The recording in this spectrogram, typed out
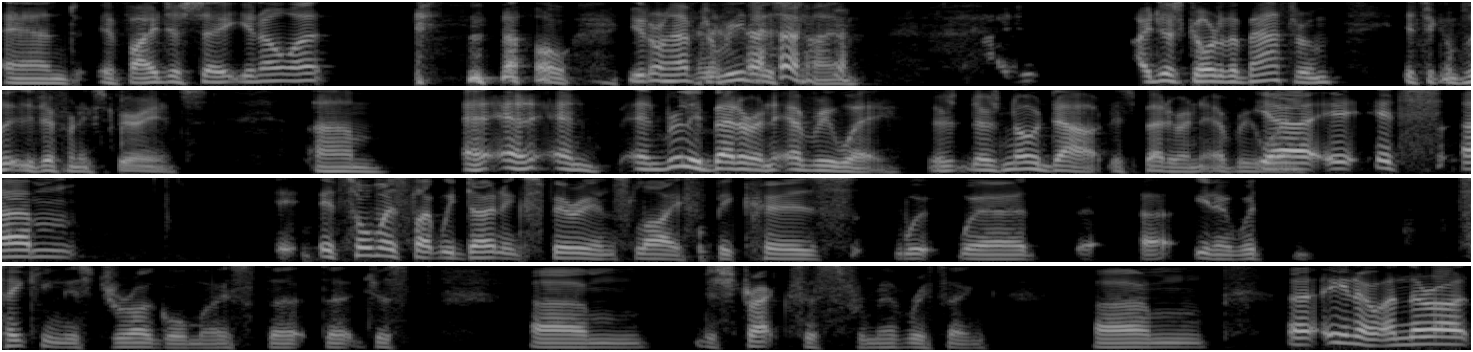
And if I just say, you know what? no, you don't have to read this time. I just, I just go to the bathroom. It's a completely different experience. Um, and, and, and, and really better in every way. There's, there's no doubt it's better in every yeah, way. Yeah, it, it's, um, it, it's almost like we don't experience life because we're, we're uh, you know, we're taking this drug almost that that just um, distracts us from everything. Um, uh, you know, and there are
